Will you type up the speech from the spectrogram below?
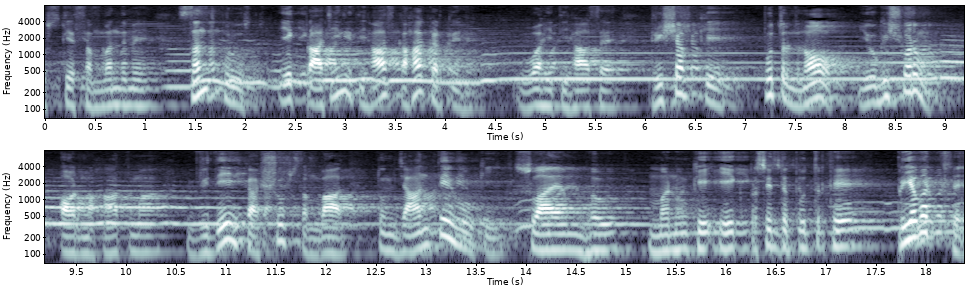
उसके संबंध में संत पुरुष एक प्राचीन इतिहास कहा करते हैं। वह इतिहास है। ऋषभ के पुत्र नौ योगीश्वरों और महात्मा विदेह का शुभ संवाद। तुम जानते हो कि स्वयंभव मनु के एक प्रसिद्ध पुत्र थे, प्रियव्रत थे।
